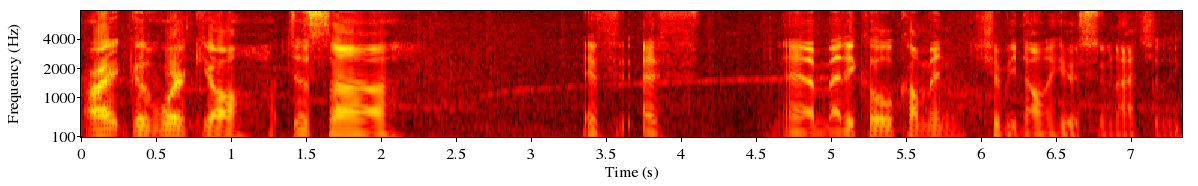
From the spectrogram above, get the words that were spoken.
All right, good work, y'all. Just uh, if if uh, medical coming, should be down here soon, actually.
